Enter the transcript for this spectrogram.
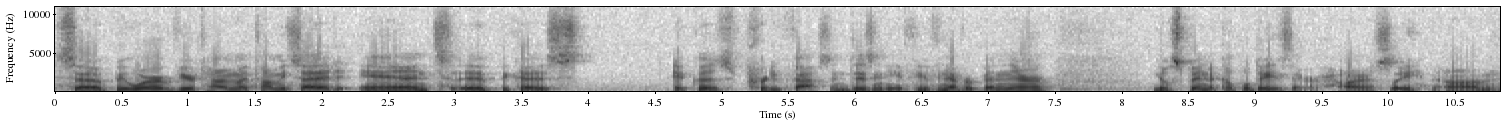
So beware of your time, like Tommy said, and uh, because it goes pretty fast in Disney. If you've never been there, you'll spend a couple days there. Honestly, um,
